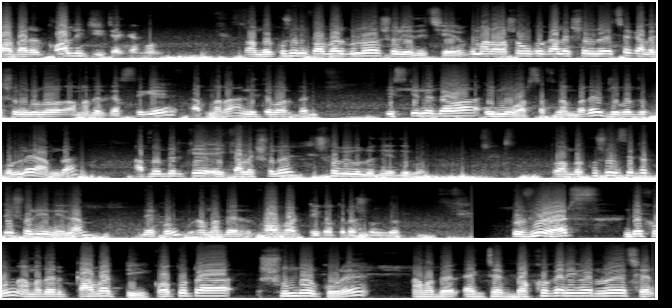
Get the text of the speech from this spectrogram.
কভারের কোয়ালিটিটা কেমন। তো আমরা কুশন কভারগুলো সরিয়ে দিচ্ছি। এরকম আর অসংখ্য কালেকশন রয়েছে। কালেকশনগুলো আমাদের কাছ থেকে আপনারা নিতে পারবেন। স্ক্রিনে দেওয়া ইমো হোয়াটসঅ্যাপ নাম্বারে যোগাযোগ করলে আমরা আপনাদেরকে এই কালেকশনের ছবিগুলো দিয়ে দিব। তো আমরা কুশন সেটআপটি সরিয়ে নিলাম। দেখুন আমাদের কভারটি কতটা সুন্দর। তো ভিউয়ার্স দেখুন আমাদের কাভারটি কতটা সুন্দর করে আমাদের একজাক দক্ষ কারিগর রয়েছেন।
